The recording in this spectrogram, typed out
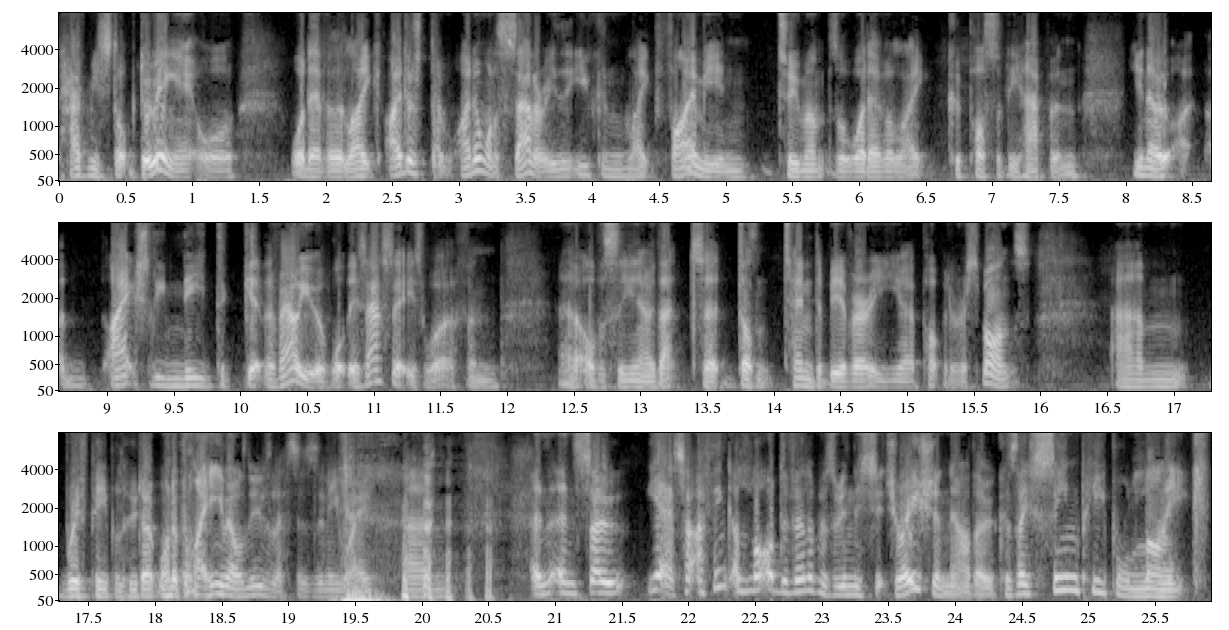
have me stop doing it or whatever, like, I just don't, I don't want a salary that you can, like, fire me in two months or whatever, like, could possibly happen. You know, I, I actually need to get the value of what this asset is worth. And, uh, obviously, you know that uh, doesn't tend to be a very uh, popular response um, with people who don't want to buy email newsletters anyway. Um, and and so yeah, so I think a lot of developers are in this situation now though because they've seen people like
